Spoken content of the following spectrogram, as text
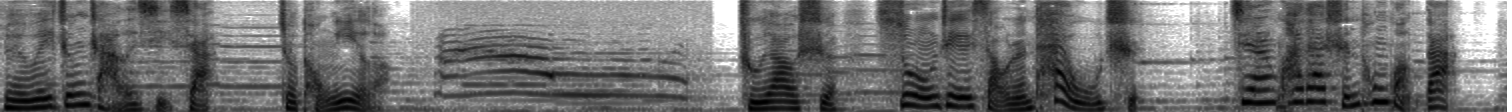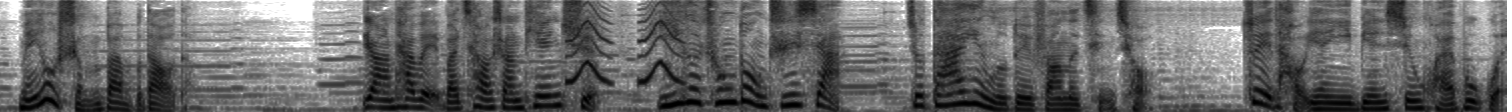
略微挣扎了几下，就同意了。主要是苏荣这个小人太无耻，竟然夸他神通广大。没有什么办不到的，让他尾巴翘上天去，一个冲动之下就答应了对方的请求。最讨厌一边心怀不轨，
